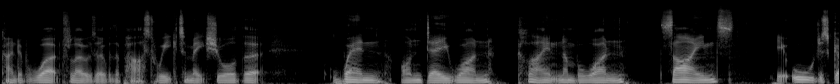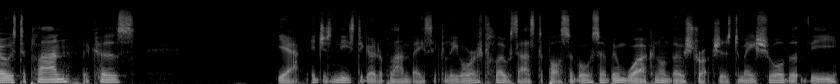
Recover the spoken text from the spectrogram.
kind of workflows over the past week to make sure that when on day one, client number one signs, it all just goes to plan because yeah, it just needs to go to plan basically, or as close as to possible. So I've been working on those structures to make sure that the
